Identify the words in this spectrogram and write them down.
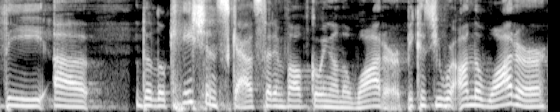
the uh, the location scouts that involved going on the water because you were on the water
